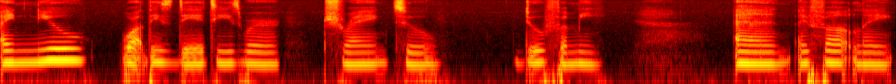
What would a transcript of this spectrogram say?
I knew what these deities were trying to do for me. And I felt like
